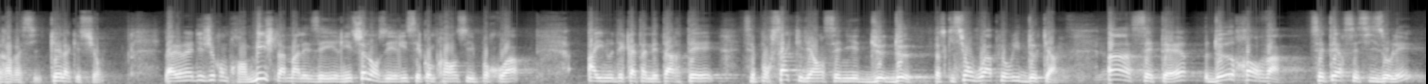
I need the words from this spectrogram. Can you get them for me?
Ravasi. Quelle est la question? La Gemara dit, je comprends. Bish la Zéhiri. Selon Zéhiri, c'est compréhensible. Pourquoi? C'est pour ça qu'il a enseigné Dieu deux. Parce qu'ici, on voit a priori deux cas. Un, Seter. Deux, Chorva. Seter, c'est s'isoler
